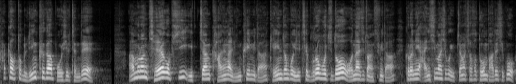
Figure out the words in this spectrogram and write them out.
카카오톡 링크가 보이실 텐데 아무런 제약 없이 입장 가능한 링크입니다. 개인정보 일체 물어보지도 원하지도 않습니다. 그러니 안심하시고 입장하셔서 도움 받으시고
